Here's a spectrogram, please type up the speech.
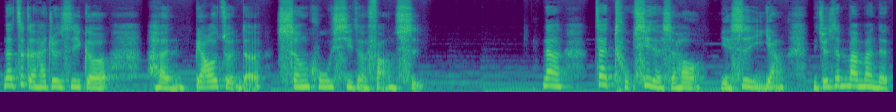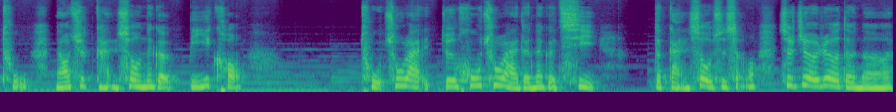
那这个它就是一个很标准的深呼吸的方式。那在吐气的时候也是一样，你就是慢慢的吐，然后去感受那个鼻孔。吐出来就是呼出来的那个气的感受是什么？是热热的呢，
